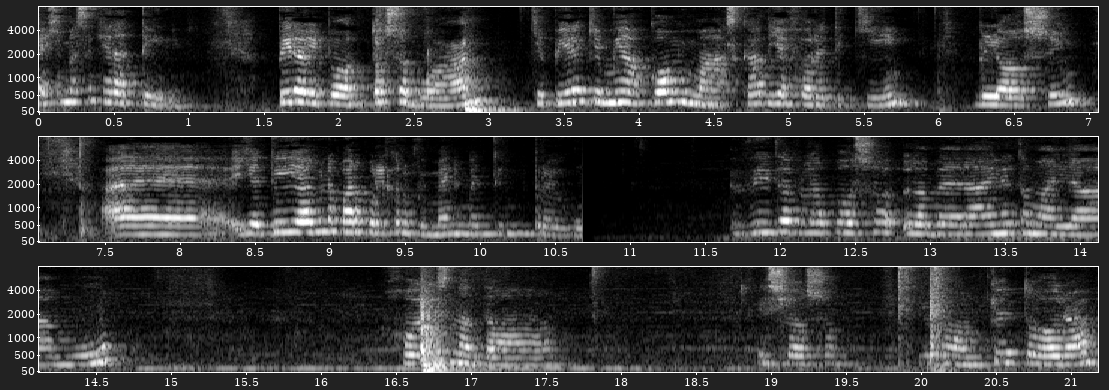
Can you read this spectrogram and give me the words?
έχει μέσα κερατίνη. Πήρα λοιπόν το σαμπουάν και πήρα και μία ακόμη μάσκα διαφορετική, glossy, ε, γιατί έμεινα πάρα πολύ ικανοποιημένη με την προηγούμενη. Δείτε απλά πόσο λαμπερά είναι τα μαλλιά μου, χωρίς να τα ισιώσω. Λοιπόν, και τώρα,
